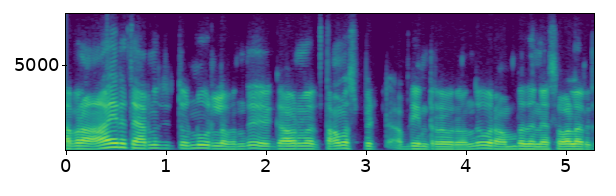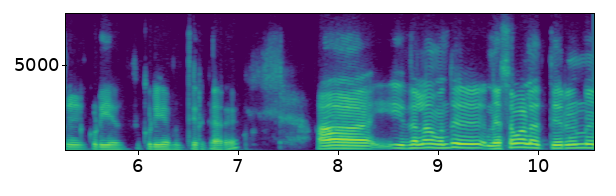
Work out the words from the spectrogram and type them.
அப்புறம் 1690ல வந்து கவர்னர் தாமஸ் பிட் அப்படின்றவர் வந்து ஒரு 50 நெசவாளர்கள் குடிய குடியமர்த்தியிருக்காரு. ஆ இதெல்லாம் வந்து நெசவாளர் தெருன்னு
